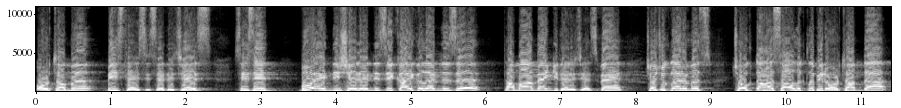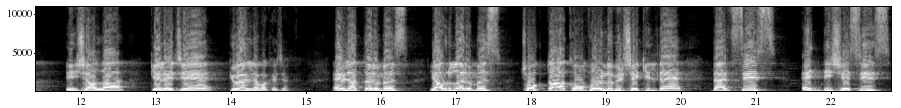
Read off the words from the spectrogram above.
ortamı biz tesis edeceğiz. Sizin bu endişelerinizi, kaygılarınızı tamamen gidereceğiz ve çocuklarımız çok daha sağlıklı bir ortamda inşallah geleceğe güvenle bakacak. Evlatlarımız, yavrularımız çok daha konforlu bir şekilde dertsiz, endişesiz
